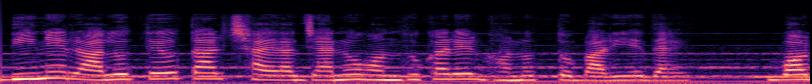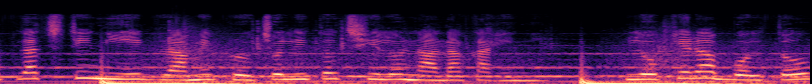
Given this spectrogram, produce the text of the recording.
দিনের আলোতেও তার ছায়া যেন অন্ধকারের ঘনত্ব বাড়িয়ে দেয়। বটগাছটি নিয়ে গ্রামে প্রচলিত ছিল নানা কাহিনী। লোকেরা বলতো,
